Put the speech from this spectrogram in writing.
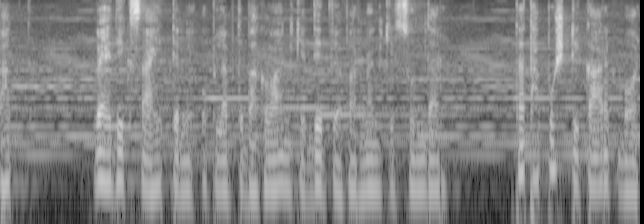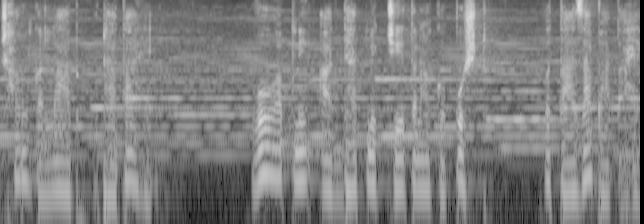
भक्त वैदिक साहित्य में उपलब्ध भगवान के दिव्य वर्णन की सुंदर तथा पुष्टिकारक बौछारों का लाभ उठाता है, वो अपनी आध्यात्मिक चेतना को पुष्ट व ताज़ा पाता है।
